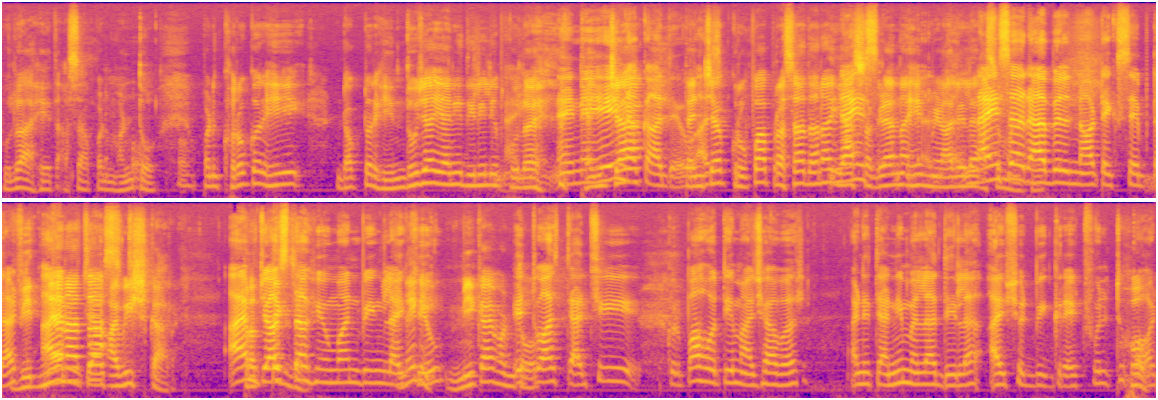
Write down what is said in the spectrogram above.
फुलं आहेत असं आपण म्हणतो. हो, पण खरोखर ही डॉक्टर हिंदुजा यांनी दिलेली फुलं आहेत हे त्यांच्या कृपा प्रसादानं या सगळ्यांना हे मिळालेलं आहे नाही sir. I will not accept that विज्ञानाचा आविष्कार. I am just a human being like you मी काय म्हणतो? इट वॉज त्याची कृपा होती माझ्यावर. आणि त्यांनी मला दिलं I should be grateful to. God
